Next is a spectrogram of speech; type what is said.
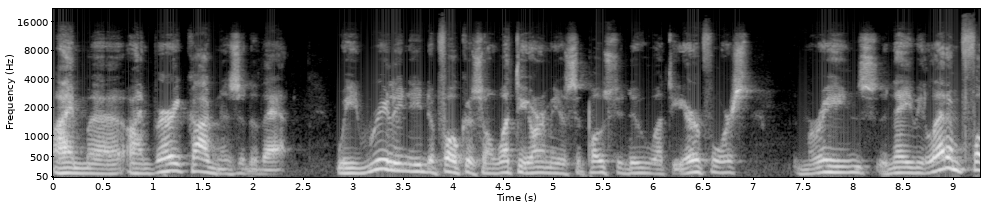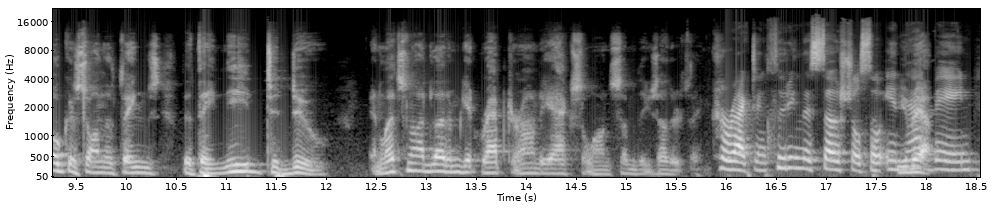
I'm uh, I'm very cognizant of that. We really need to focus on what the Army is supposed to do, what the Air Force, the Marines, the Navy. Let them focus on the things that they need to do, and let's not let them get wrapped around the axle on some of these other things. Correct, including the social. So in You that bet. vein.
